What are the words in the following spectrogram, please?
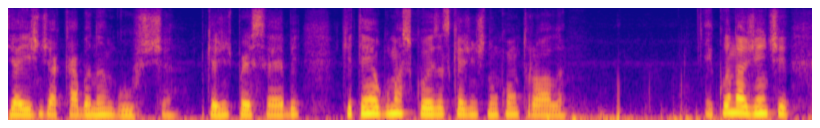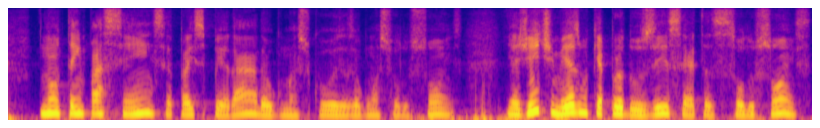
e aí a gente acaba na angústia, porque a gente percebe que tem algumas coisas que a gente não controla. E quando a gente não tem paciência para esperar algumas coisas, algumas soluções, e a gente mesmo quer produzir certas soluções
